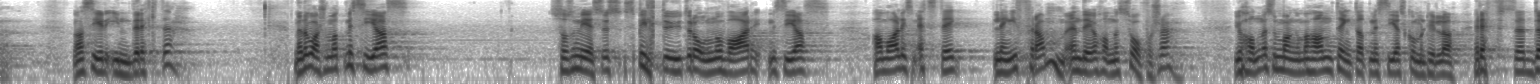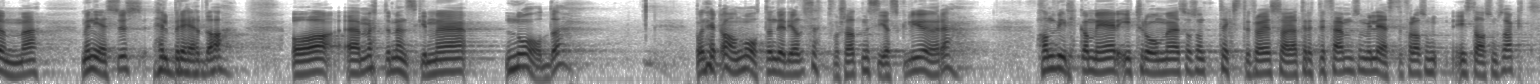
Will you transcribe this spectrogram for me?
Men han sier det indirekte. Men det var som at Messias, sånn som Jesus spilte ut rollen og var Messias, han var liksom et steg lenger fram enn det Johannes så for seg. Johannes og mange med han tenkte at Messias kommer til å refse, dømme. Men Jesus helbreda og eh, møtte mennesker med nåde på en helt annen måte enn det de hadde sett for seg at Messias skulle gjøre. Han virka mer i tråd med sånn tekster fra Jesaja 35, som vi leste fra som, i stad, som sagt.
